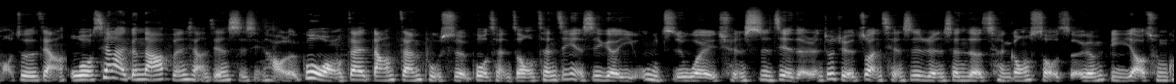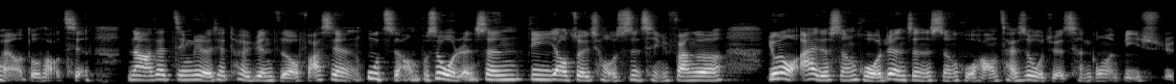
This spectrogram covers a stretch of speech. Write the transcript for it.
么？就是这样。我先来跟大家分享一件事情好了。过往在当占卜师的过程中，曾经也是一个以物质为全世界的人，就觉得赚钱是人生的成功。守则跟必要存款要多少钱？那在经历了一些蜕变之后，发现物质好像不是我人生第一要追求的事情，反而拥有爱的生活、认真的生活，好像才是我觉得成功的必须。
